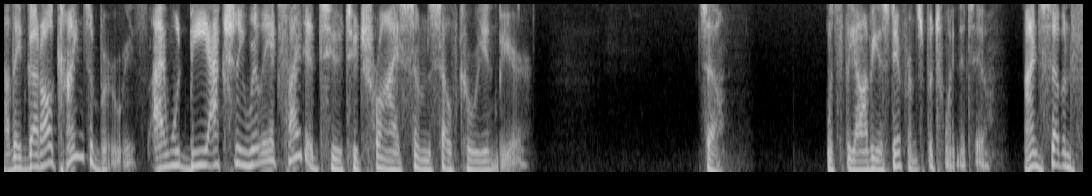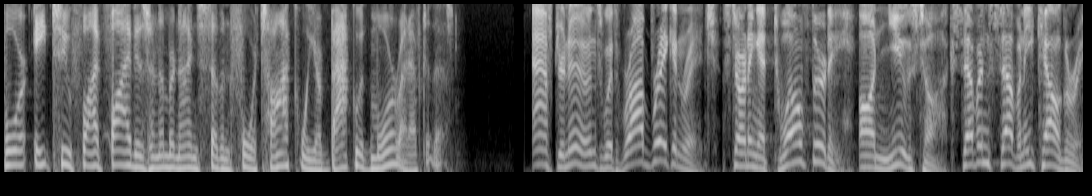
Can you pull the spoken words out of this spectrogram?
Uh, they've got all kinds of breweries. I would be actually really excited to to try some South Korean beer. So, what's the obvious difference between the two? 974 8255 is our number 974 Talk. We are back with more right after this. Afternoons with Rob Breckenridge, starting at 1230 on News Talk 770 Calgary.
